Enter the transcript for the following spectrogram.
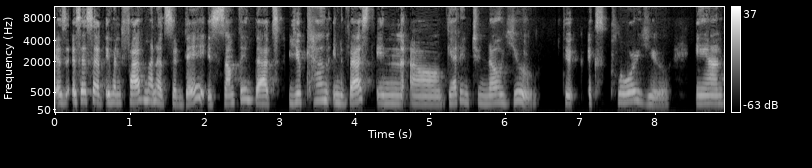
as, as I said, even five minutes a day is something that you can invest in uh, getting to know you, to explore you. And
